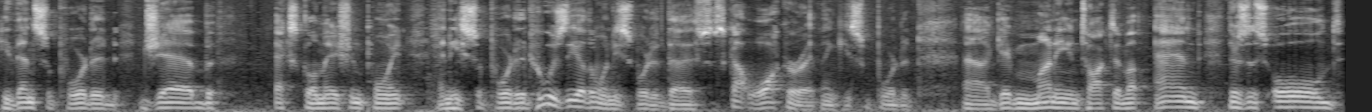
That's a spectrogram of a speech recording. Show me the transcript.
He then supported Jeb exclamation point and he supported who was the other one he supported scott walker i think he supported uh, gave him money and talked him up and there's this old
